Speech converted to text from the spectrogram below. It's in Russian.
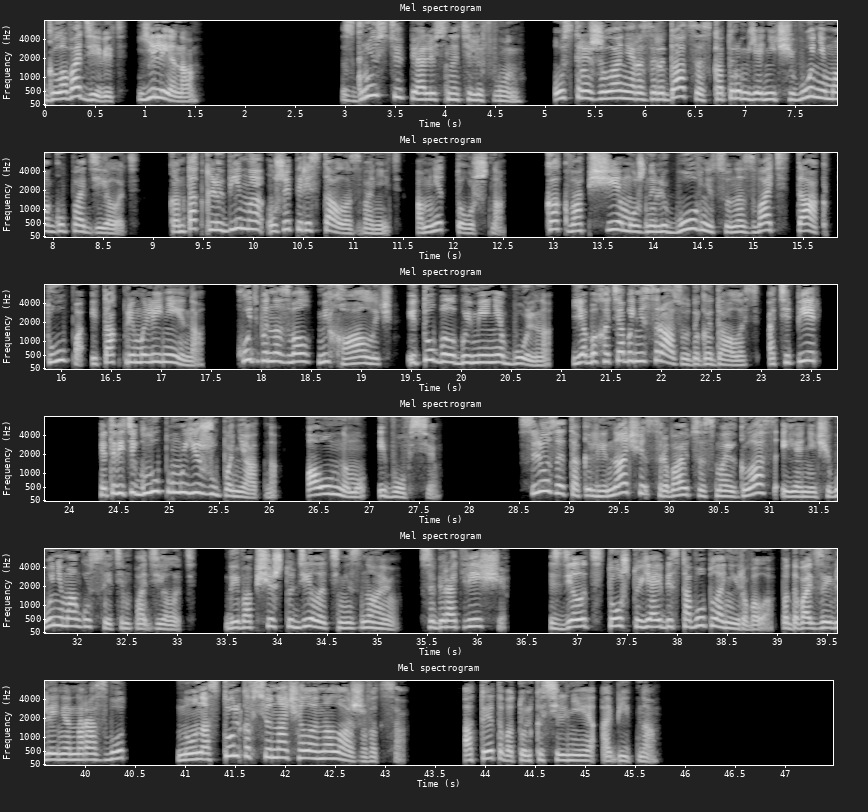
Глава 9. Елена. С грустью пялюсь на телефон. Острое желание разрыдаться, с которым я ничего не могу поделать. Контакт любимая уже перестала звонить, а мне тошно. Как вообще можно любовницу назвать так тупо и так прямолинейно? Хоть бы назвал Михалыч, и то было бы менее больно. Я бы хотя бы не сразу догадалась. А теперь... Это ведь и глупому ежу понятно, а умному и вовсе. Слезы так или иначе срываются с моих глаз, и я ничего не могу с этим поделать. Да и вообще, что делать, не знаю. Собирать вещи? Сделать то, что я и без того планировала? Подавать заявление на развод? Но настолько все начало налаживаться. От этого только сильнее обидно.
